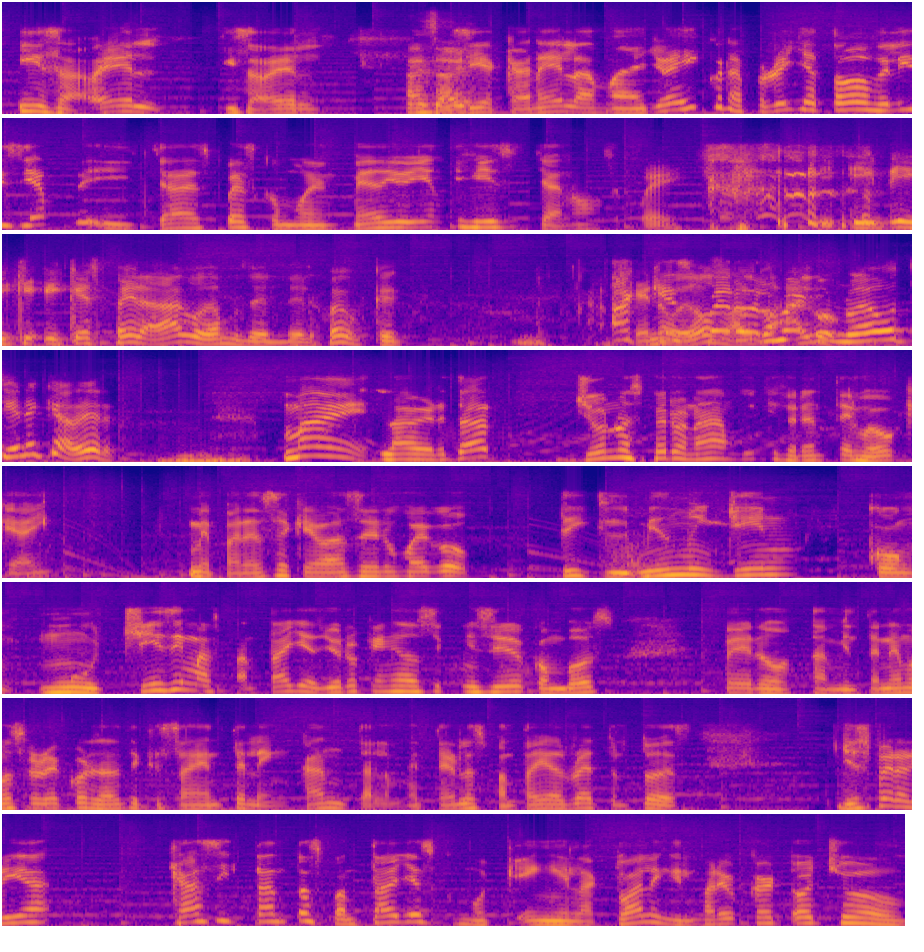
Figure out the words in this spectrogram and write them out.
Isabel, Isabel. Ah. Sí, a Canela, mae. Yo ahí con la perrilla todo feliz siempre y ya después, como en medio y en difícil, ya no se puede. ¿Y, y, y qué- y qué espera Dago, digamos, del, del juego? ¿Qué, Ah, qué ¿qué novedoso? Algo, algo nuevo tiene que haber. Mae, la verdad, yo no espero nada muy diferente del juego que hay. Me parece que va a ser un juego del mismo engine con muchísimas pantallas. Yo creo que en eso sí coincido con vos, pero también tenemos que recordar de que a esta gente le encanta meter las pantallas retro. Entonces, yo esperaría casi tantas pantallas como en el actual, en el Mario Kart 8,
